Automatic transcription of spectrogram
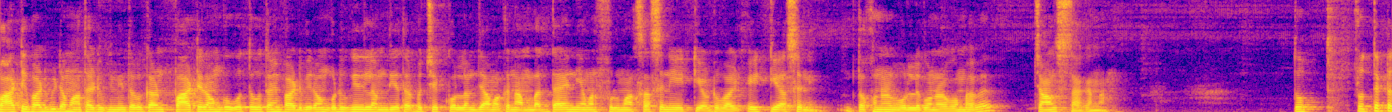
পার্টে পার্ট বিটা মাথায় ঢুকিয়ে নিতে হবে। কারণ পার্টের অঙ্ক করতে করতে আমি পার্ট বির অঙ্ক ঢুকিয়ে দিলাম, দিয়ে তারপর চেক করলাম যে আমাকে নাম্বার দেয়নি, আমার ফুল মার্কস আসেনি এইটটি আউট অফ এইটটি আসেনি। তখন আর বললে কোনো রকমভাবে চান্স থাকে না। তো প্রত্যেকটা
